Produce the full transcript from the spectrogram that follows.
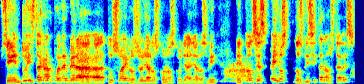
Sí, en tu Instagram pueden ver a, tus suegros, yo ya los conozco, ya, ya los vi. Entonces, ¿ellos los visitan a ustedes?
